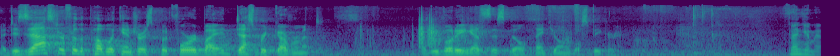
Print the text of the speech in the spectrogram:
A disaster for the public interest put forward by a desperate government. I'll be voting against this bill. Thank you, Honorable Speaker. Thank you, ma'am.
